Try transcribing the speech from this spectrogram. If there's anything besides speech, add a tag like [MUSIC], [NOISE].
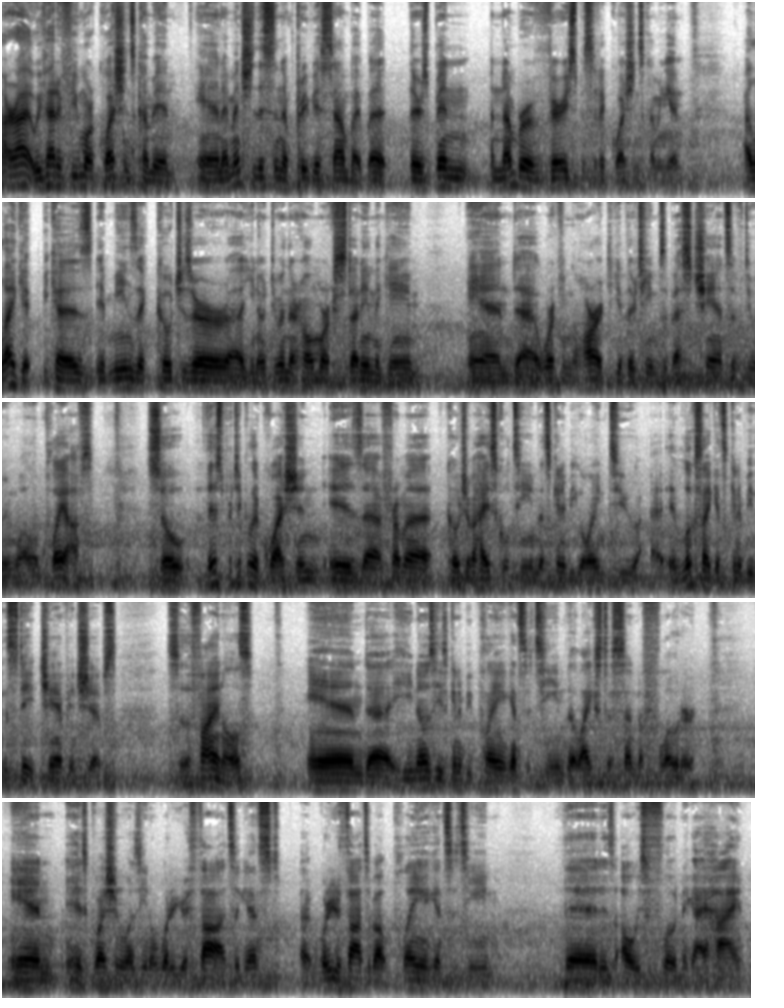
All right, we've had a few more questions come in, and I mentioned this in a previous soundbite, but there's been a number of very specific questions coming in. I like it because it means that coaches are, uh, you know, doing their homework, studying the game, and uh, working hard to give their teams the best chance of doing well in playoffs. So this particular question is uh, from a coach of a high school team that's going to be going to. uh, It looks like it's going to be the state championships, so the finals, and uh, he knows he's going to be playing against a team that likes to send a floater. And his question was, you know, what are your thoughts against? Uh, what are your thoughts about playing against a team that is always floating a guy high?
